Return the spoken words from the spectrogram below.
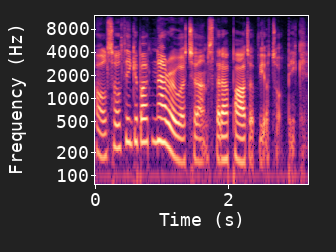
Also think about narrower terms that are part of your topic.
